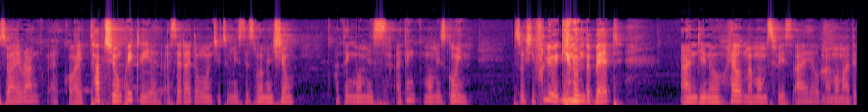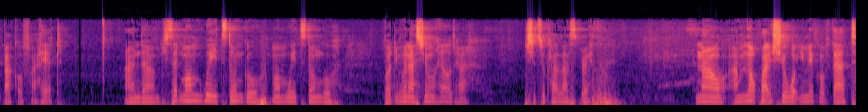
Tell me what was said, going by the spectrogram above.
So I rang, I, call, I tapped Shion quickly. I, I said, I don't want you to miss this moment, Shion. I think mom is, I think mom is going. So she flew again on the bed and, you know, held my mom's face. I held my mom at the back of her head. And um, she said, Mom, wait, don't go. Mom, wait, don't go. But even as Shion held her, she took her last breath. Now, I'm not quite sure what you make of that.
